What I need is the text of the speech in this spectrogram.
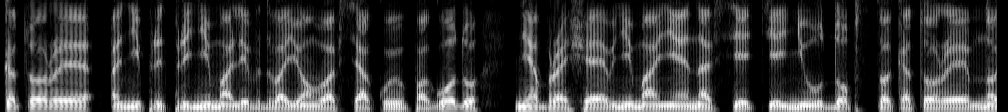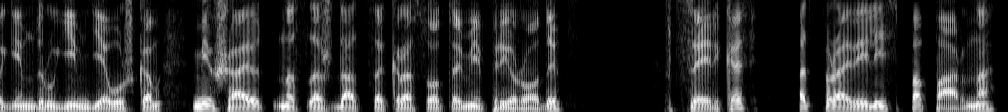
которые они предпринимали вдвоем во всякую погоду, не обращая внимания на все те неудобства, которые многим другим девушкам мешают наслаждаться красотами природы. В церковь отправились попарно.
